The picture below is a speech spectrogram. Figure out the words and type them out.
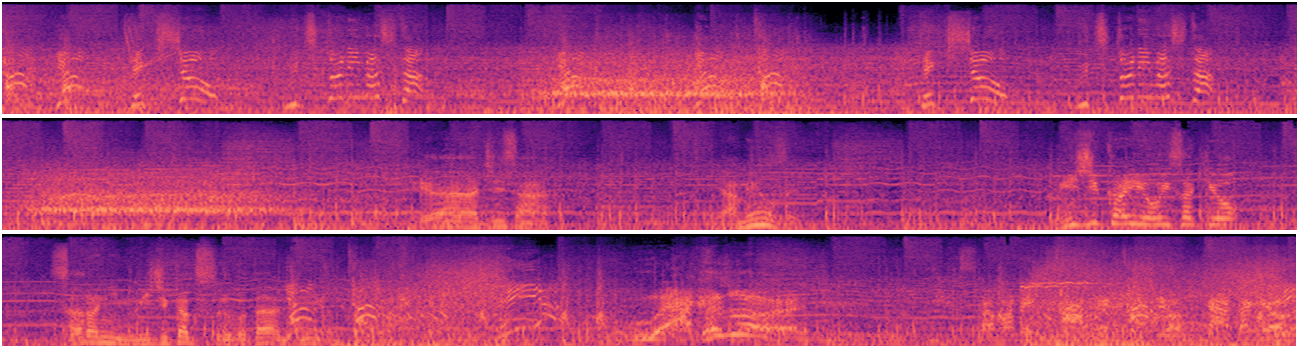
たや敵将討ち取りました。ややた。敵将討ち取りました。いやあじいさん。やめようぜ。短い追い先をさらに短くすることはねえいや若造貴様で風たちを叩けおる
